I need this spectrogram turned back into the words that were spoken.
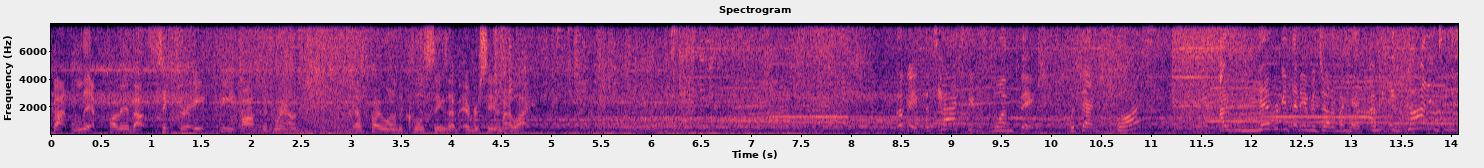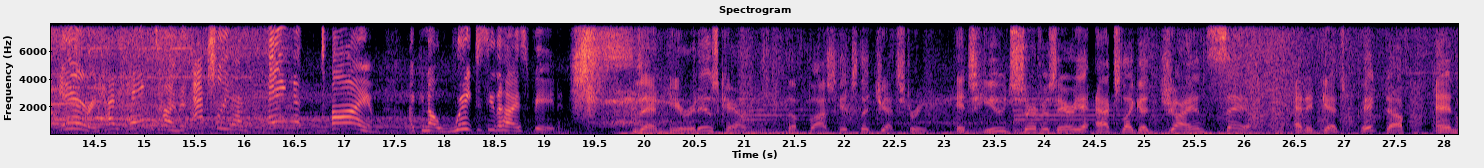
got lift, probably about six or eight feet off the ground. That's probably one of the coolest things I've ever seen in my life. Okay, the taxi was one thing, but that bus? I will never get that image out of my head. I mean, it got into the air, it had hang time, it actually had hang time. I cannot wait to see the high speed. Then here it is, Karen. The bus hits the jet stream. Its huge surface area acts like a giant sail, and it gets picked up and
